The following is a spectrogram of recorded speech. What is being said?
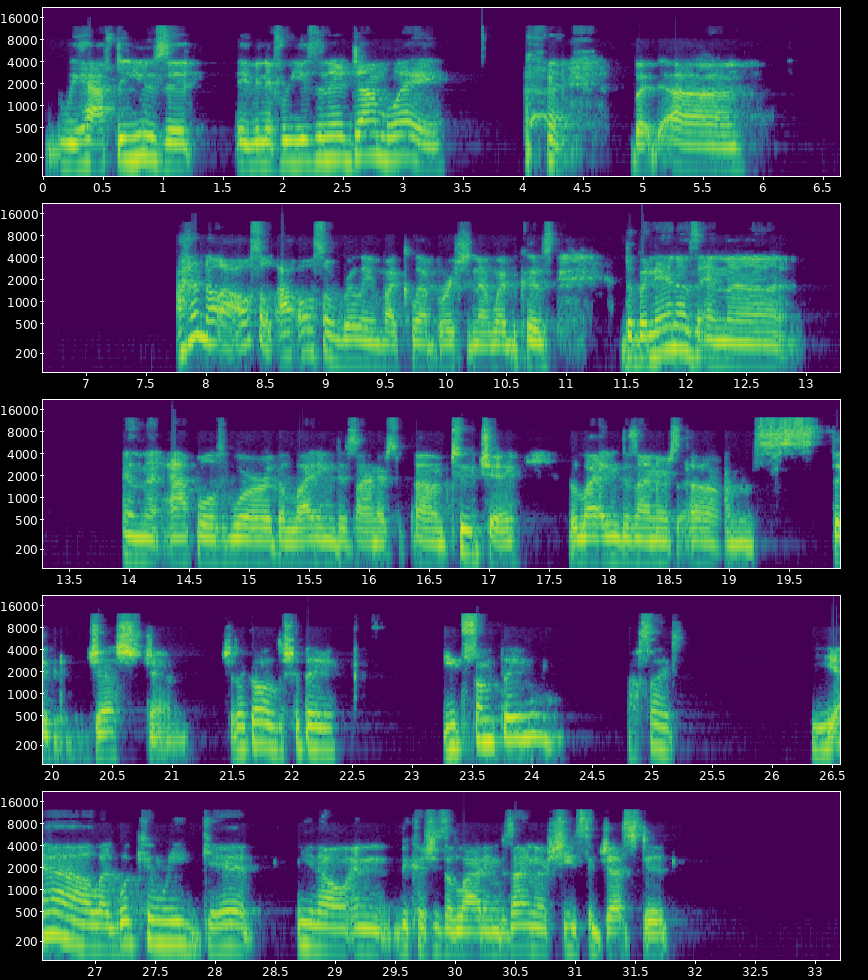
we have to use it, even if we're using it in a dumb way. but uh, I don't know. I also I also really invite collaboration that way because the bananas and the and the apples were the lighting designers um, Tuche, the lighting designers um, suggestion. Should I go? Should they eat something? I was like, yeah, like what can we get? You know, and because she's a lighting designer, she suggested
